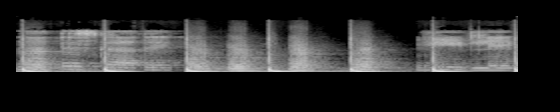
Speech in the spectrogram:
Натискати. Відлік.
